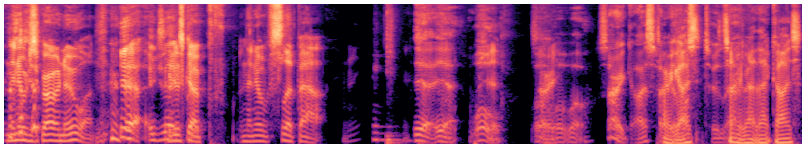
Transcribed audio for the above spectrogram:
and then he'll just grow a new one. Yeah, He'll just go, and then he'll slip out. Yeah, yeah. Whoa. Shit. Whoa, Sorry. whoa, whoa. Sorry, guys. Hope Sorry, guys. too loud. Sorry about that, guys.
